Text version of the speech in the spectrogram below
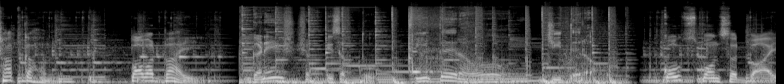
সাতকাহন পাওয়ার্ড বাই গণেশ শক্তি সত্তু পিতে রহো জিতে রহো কো স্পন্সার্ড বাই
